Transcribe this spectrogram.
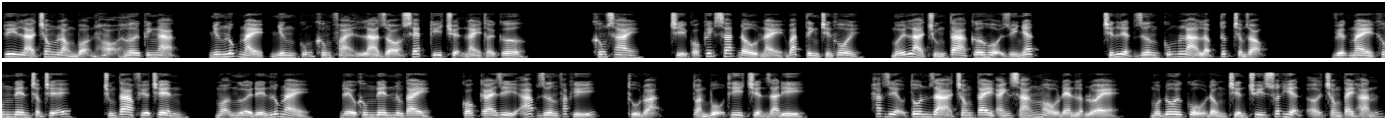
Tuy là trong lòng bọn họ hơi kinh ngạc, nhưng lúc này nhưng cũng không phải là dò xét kỹ chuyện này thời cơ. Không sai, chỉ có kích sát đầu này bắt tinh chiến khôi, mới là chúng ta cơ hội duy nhất. Chiến liệt dương cũng là lập tức trầm giọng. Việc này không nên chậm trễ, chúng ta phía trên, mọi người đến lúc này, đều không nên nương tay, có cái gì áp dương pháp khí, thủ đoạn, toàn bộ thi triển ra đi. Hát rượu tôn giả trong tay ánh sáng màu đen lập lòe, một đôi cổ đồng chiến truy xuất hiện ở trong tay hắn,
